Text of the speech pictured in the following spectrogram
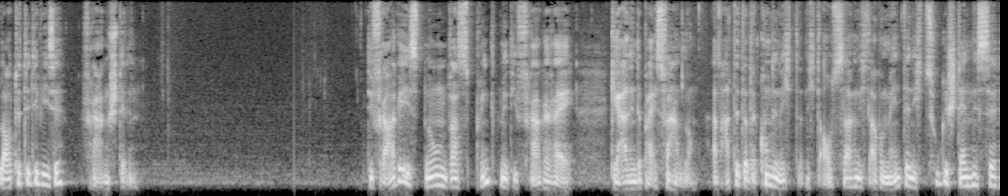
lautet die Devise Fragen stellen. Die Frage ist nun, was bringt mir die Fragerei, gerade in der Preisverhandlung? Erwartet da der Kunde nicht, nicht Aussagen, nicht Argumente, nicht Zugeständnisse?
